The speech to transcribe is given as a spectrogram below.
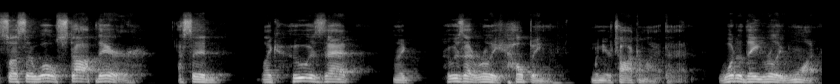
So I said, well, stop there. I said, like, who is that? Like, who is that really helping when you're talking like that? What do they really want?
